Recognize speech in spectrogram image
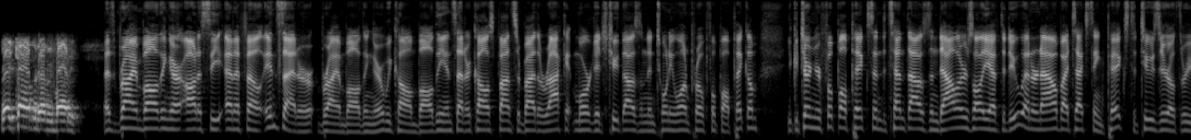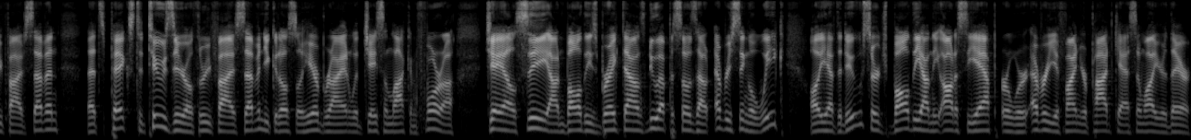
great talking, everybody. That's Brian Baldinger, Audacy NFL insider. Brian Baldinger, we call him Baldy. Insider call sponsored by the Rocket Mortgage 2021 Pro Football Pick'em. You can turn your football picks into $10,000. All you have to do, enter now by texting picks to 20357. That's picks to 20357. You could also hear Brian with Jason La Canfora, JLC on Baldy's breakdowns. New episodes out every single week. All you have to do, search Baldy on the Audacy app or wherever you find your podcast. And while you're there,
